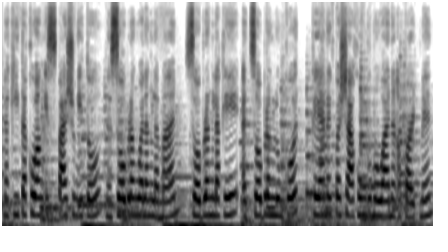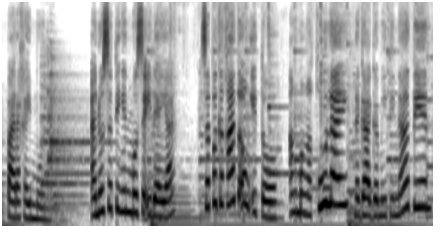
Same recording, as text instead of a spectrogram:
nakita ko ang espasyong ito na sobrang walang laman, sobrang laki at sobrang lungkot, kaya nagpa siya akong gumawa ng apartment para kay Moon. Ano sa tingin mo sa ideya? Sa pagkakataong ito, ang mga kulay na gagamitin natin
